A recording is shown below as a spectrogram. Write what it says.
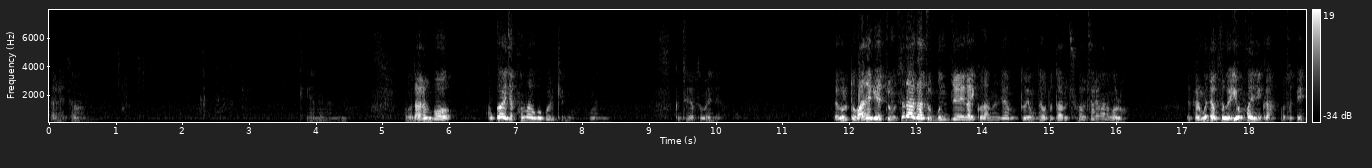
잘 해서 이렇게 하면은 뭐, 어, 나름 뭐 고가의 제품하고 뭐 이렇게 뭐 보면은 큰 차이 없어 보이는데요. 자, 그리고 또 만약에 좀 쓰다가 좀 문제가 있거나 하면 제가 또 영상을 또 따로 추가로 촬영하는 걸로. 네, 별 문제 없어요. 이어폰이니까. 어차피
